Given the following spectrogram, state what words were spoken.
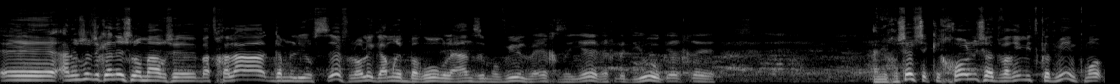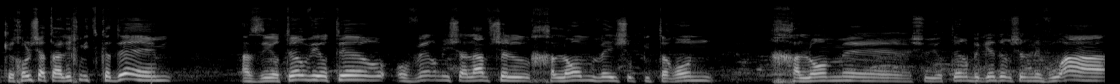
אה, אני חושב שכן יש לומר שבהתחלה גם ליוסף לא לגמרי ברור לאן זה מוביל ואיך זה יהיה ואיך בדיוק, איך... אה, אני חושב שככל שהדברים מתקדמים, כמו, ככל שהתהליך מתקדם, אז זה יותר ויותר עובר משלב של חלום ואיזשהו פתרון חלום אה, שהוא יותר בגדר של נבואה,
